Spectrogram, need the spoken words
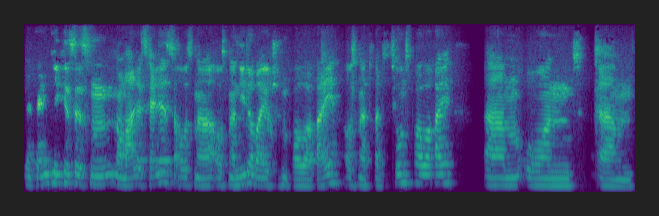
Letztendlich ist es ein normales Helles aus einer, aus einer niederbayerischen Brauerei, aus einer Traditionsbrauerei. Ähm, und ähm,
